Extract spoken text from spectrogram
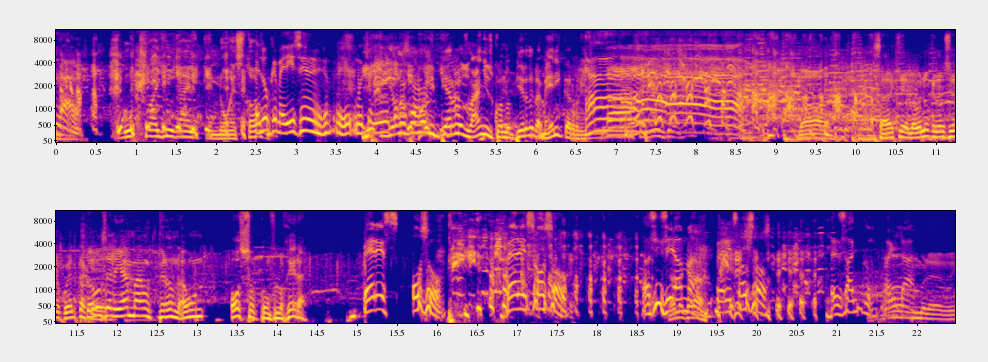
La... Mucho ayuda el que no Es estorba. lo que me dicen. mucho Yo, yo no se pongo a va. limpiar los baños cuando pierde la América, Rory. No, ¿sabes qué? Lo bueno que no se dio cuenta ¿Cómo que... se le llama, a un- perdón, a un oso con flojera? Pérez Oso. Pérez Oso. Así se llama. cara. Pérez Oso. Exacto. Ahí está. Hombre.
